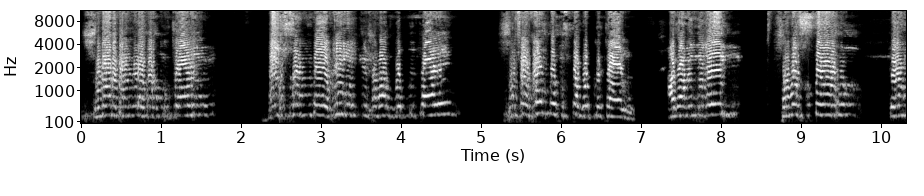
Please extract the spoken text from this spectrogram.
সোনার বাংলা করতে চাই বৈষম্যহীন একটি সমাজ করতে চাই, সুশাসন প্রতিষ্ঠা করতে চাই। আগামী দিনে সমস্ত এই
